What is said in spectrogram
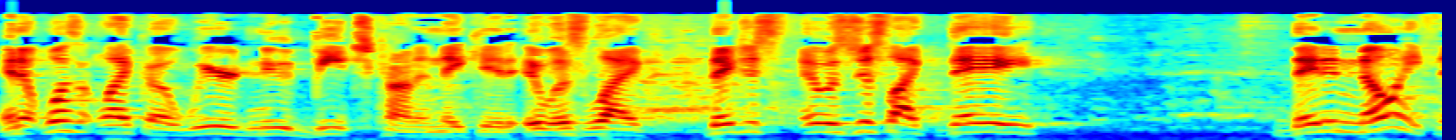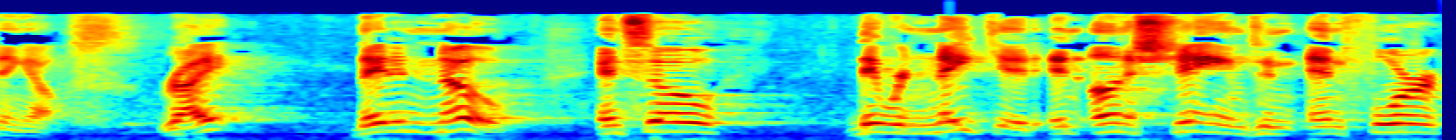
And it wasn't like a weird nude beach kind of naked. It was like, they just, it was just like they, they didn't know anything else, right? They didn't know. And so, they were naked and unashamed and, and for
